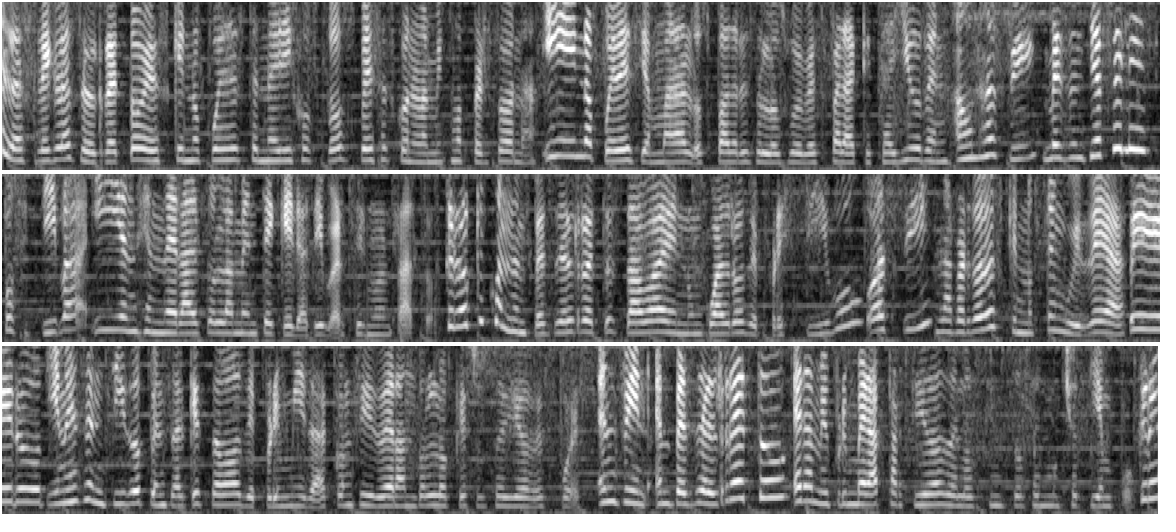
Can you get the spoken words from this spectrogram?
de las reglas del reto es que no puedes tener hijos dos veces con la misma persona y no puedes llamar a los padres de los bebés para que te ayuden. Aún así, me sentía feliz, positiva y en general solamente quería divertirme un rato. Creo que cuando empecé el reto estaba en un cuadro depresivo o así. La verdad es que no tengo idea, pero tiene sentido pensar que estaba deprimida considerando lo que sucedió después. En fin, empecé el reto, era mi primera partida de los Sims 2 en mucho tiempo. Creo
